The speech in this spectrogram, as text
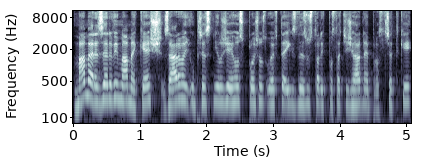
máme rezervy, máme cash, zároveň upřesnil, že jeho společnost u FTX nezůstaly v podstatě žádné prostředky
